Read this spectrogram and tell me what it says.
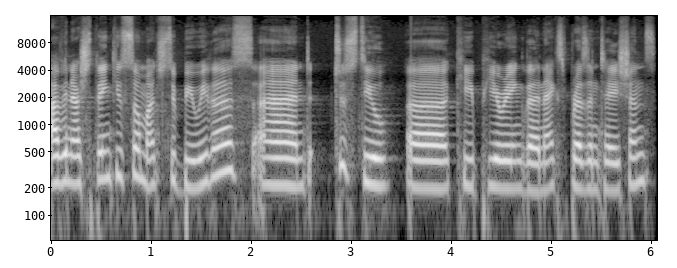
Avinash, thank you so much to be with us and to still uh, keep hearing the next presentations.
